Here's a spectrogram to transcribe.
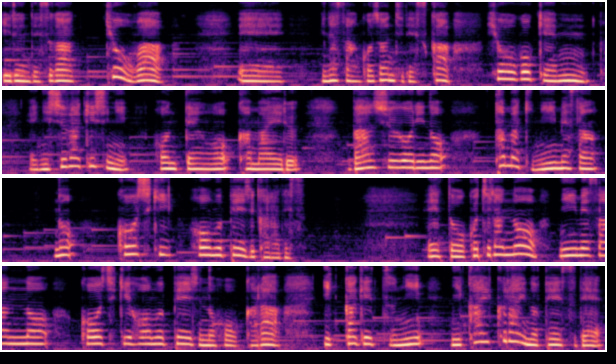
いるんですが今日は、えー、皆さんご存知ですか？兵庫県西脇市に本店を構える播州織の玉木新芽さんの公式ホームページからです。えっ、ー、と、こちらの新芽さんの公式ホームページの方から1ヶ月に2回くらいのペースで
